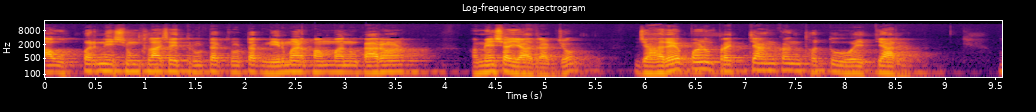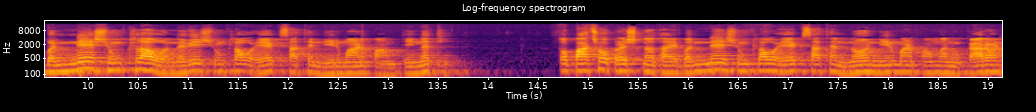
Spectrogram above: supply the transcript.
આ ઉપરની શૃંખલા છે, ત્રુટક ત્રુટક નિર્માણ પામવાનું કારણ? હંમેશા યાદ રાખજો. જ્યારે પણ પ્રત્યાંકન થતું હોય ત્યારે બંને શૃંખલાઓ, નવી શૃંખલાઓ એકસાથે નિર્માણ પામતી નથી. તો પાછો પ્રશ્ન થાય, બંને શૃંખલાઓ એકસાથે ન નિર્માણ પામવાનું કારણ?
